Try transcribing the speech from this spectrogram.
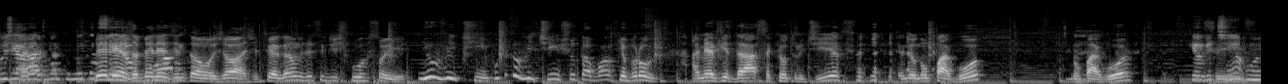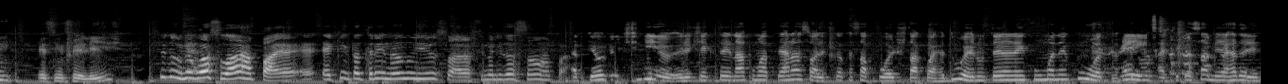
Os garotos vão com muita Beleza, beleza, então, Jorge, pegamos esse discurso aí. E o Vitinho? Por que, que o Vitinho chuta a bola? Quebrou a minha vidraça aqui outro dia, entendeu? Não pagou. Não pagou. Porque o Vitinho é ruim. Esse infeliz. O negócio lá, rapaz, é, é, quem tá treinando isso, a finalização, rapaz. É porque o Vitinho, ele tinha que treinar com uma perna só. Ele fica com essa porra de estar com as duas, não treina nem com uma nem com outra. É isso. Aí fica essa merda aí.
